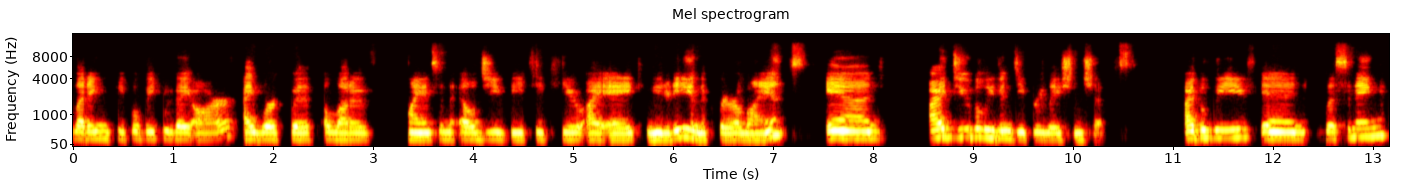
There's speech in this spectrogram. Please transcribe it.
letting people be who they are. I work with a lot of clients in the LGBTQIA community and the Queer Alliance. And I do believe in deep relationships. I believe in listening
